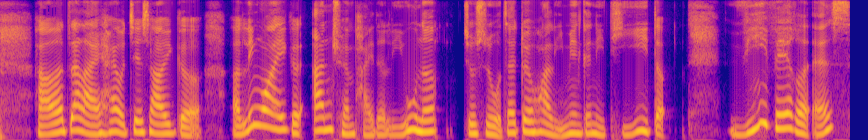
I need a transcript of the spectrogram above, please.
好，再来还有介绍一个呃另外一个安全牌的礼物呢，就是我在对话里面跟你提议的：Wie wäre es,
